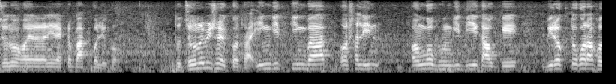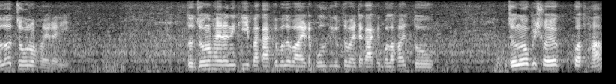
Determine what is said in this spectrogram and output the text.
যৌন হয়রানির একটা বাক্য লিখো। তো যৌন বিষয়ক কথা, ইঙ্গিত কিংবা অশালীন অঙ্গভঙ্গি দিয়ে কাউকে বিরক্ত করা হলো যৌন হয়রানি। তো যৌন হয়রানি কি বা কাকে বলে বা এটা বলতে গেছো বা এটা কাকে বলা হয়? তো যৌন বিষয়ক কথা,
